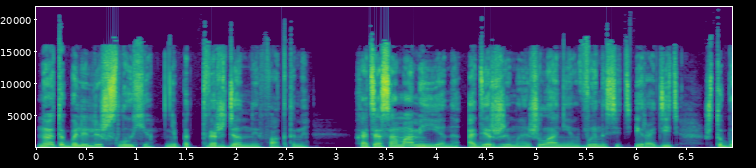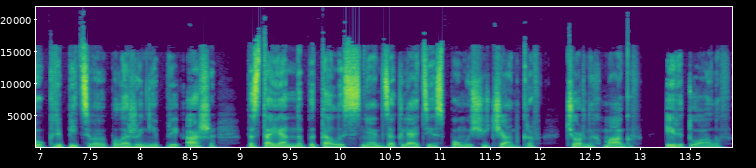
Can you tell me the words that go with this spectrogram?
Но это были лишь слухи, не подтвержденные фактами — Хотя сама Миена, одержимая желанием выносить и родить, чтобы укрепить свое положение при Аше, постоянно пыталась снять заклятие с помощью чанкров, черных магов и ритуалов.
